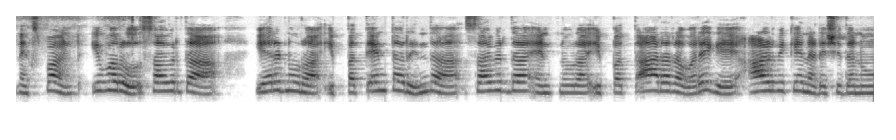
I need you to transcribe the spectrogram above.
ನೆಕ್ಸ್ಟ್ ಪಾಯಿಂಟ್, ಇವರು ಸಾವಿರದ ಎರಡುನೂರ ಇಪ್ಪತ್ತೆಂಟರಿಂದ ಸಾವಿರದ ಎಂಟುನೂರ ಇಪ್ಪತ್ತಾರರವರೆಗೆ ಆಳ್ವಿಕೆ ನಡೆಸಿದನು.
